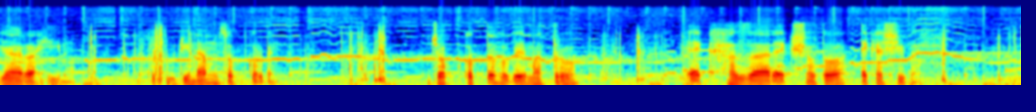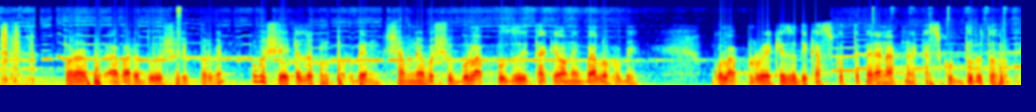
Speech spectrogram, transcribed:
ইয়া রাহিম। দুটি নাম জপ করবেন। জপ করতে হবে মাত্র এক হাজার একশত একাশি বার। পড়ার পরে আবারও দূর শরীফ পড়বেন। অবশ্যই এটা যখন পড়বেন, সামনে অবশ্যই গোলাপ ফুল যদি থাকে, অনেক ভালো হবে। গোলাপ ফুল রেখে যদি কাজ করতে পারেন, আপনার কাজ খুব দ্রুত হবে।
